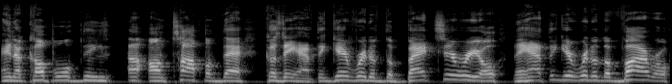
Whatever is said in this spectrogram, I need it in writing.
and a couple of things uh, on top of that because they have to get rid of the bacterial, they have to get rid of the viral,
